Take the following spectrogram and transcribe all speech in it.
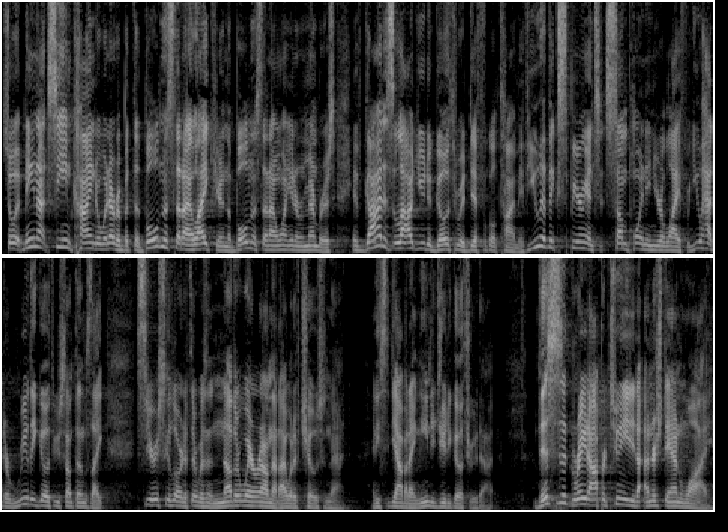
So it may not seem kind or whatever, but the boldness that I like here and the boldness that I want you to remember is if God has allowed you to go through a difficult time, if you have experienced at some point in your life where you had to really go through something that was like, seriously, Lord, if there was another way around that, I would have chosen that. And he said, yeah, but I needed you to go through that. This is a great opportunity to understand why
